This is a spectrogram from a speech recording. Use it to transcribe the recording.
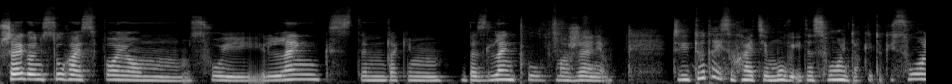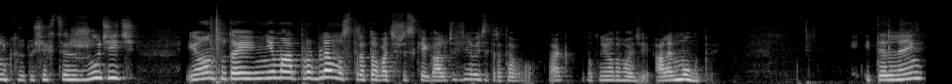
Przegoń, słuchaj swoją, swój lęk z tym takim bez lęku marzeniem. Czyli tutaj, słuchajcie, mówi i ten słoń, taki, taki słoń, który tu się chce rzucić i on tutaj nie ma problemu stratować wszystkiego, ale oczywiście nie będzie tratował, tak? Bo to nie o to chodzi, ale mógłby. I ten lęk,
